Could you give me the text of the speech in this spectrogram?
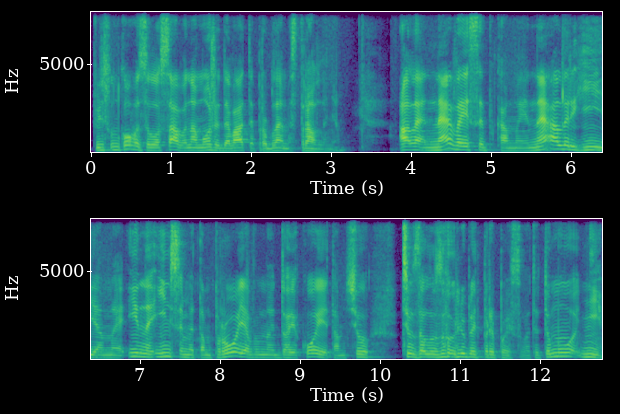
підшлункова залоза вона може давати проблеми з травленням. Але не висипками, не алергіями і не іншими там проявами, до якої там цю, цю залозу люблять приписувати. Тому ні,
